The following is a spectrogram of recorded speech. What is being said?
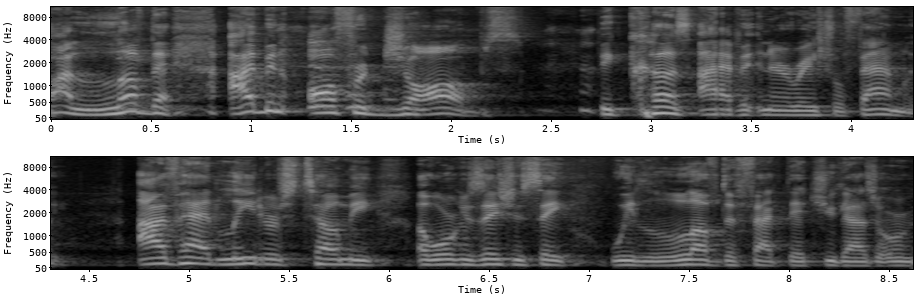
I love that. I've been offered jobs because I have an interracial family. I've had leaders tell me of organizations say, "We love the fact that you guys are,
